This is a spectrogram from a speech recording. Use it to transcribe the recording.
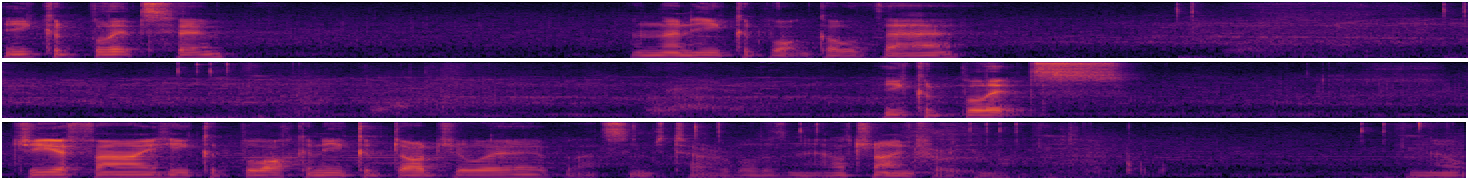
He could blitz him. And then he could what go there. He could blitz GFI, he could block and he could dodge away, but that seems terrible, doesn't it? I'll try and free him off. Nope.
